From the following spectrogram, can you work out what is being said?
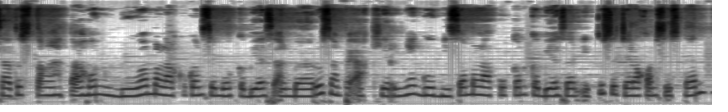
satu setengah tahun gue melakukan sebuah kebiasaan baru sampai akhirnya gue bisa melakukan kebiasaan itu secara konsisten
